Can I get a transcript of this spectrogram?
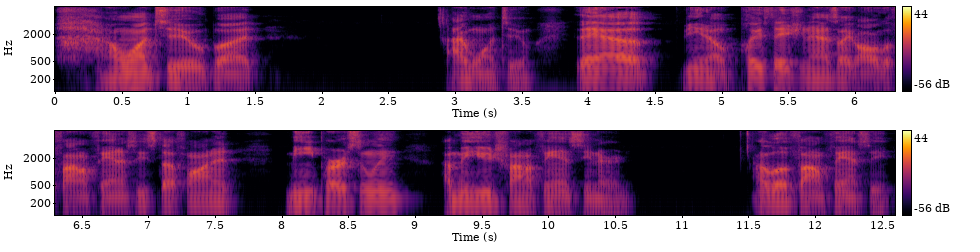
I don't want to, but I want to. They have, you know, PlayStation has like all the Final Fantasy stuff on it. Me personally, I'm a huge Final Fantasy nerd. I love Final Fantasy,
